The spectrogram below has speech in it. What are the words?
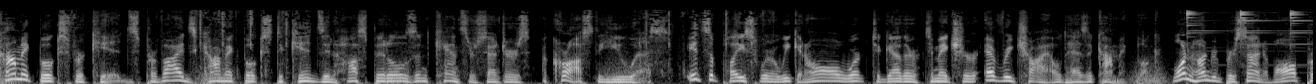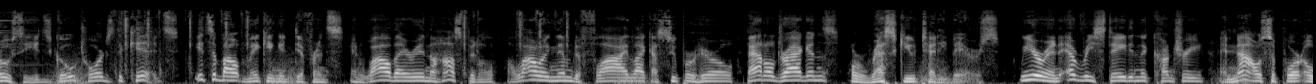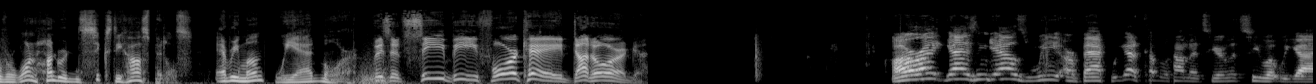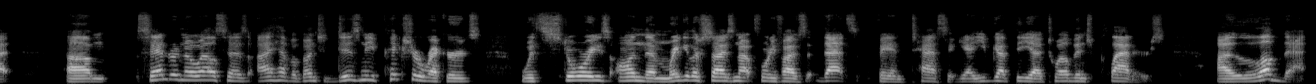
Comic Books for Kids provides comic books to kids in hospitals and cancer centers across the U.S. It's a place where we can all work together to make sure every child has a comic book. 100% of all proceeds go towards the kids. It's about making a difference, and while they're in the hospital, allowing them to fly like a superhero, battle dragons, or rescue teddy bears. We are in every state in the country and now support over 160 hospitals. Every month, we add more. Visit cb4k.org. All right, guys and gals, we are back. We got a couple of comments here. Let's see what we got. Um, Sandra Noel says, I have a bunch of Disney picture records with stories on them, regular size, not 45s. That's fantastic. Yeah, you've got the 12 uh, inch platters. I love that,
